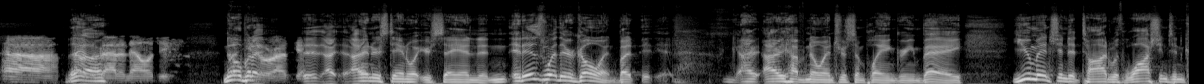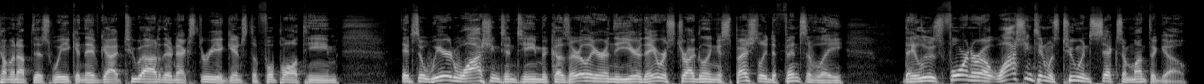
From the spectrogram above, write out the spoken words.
uh, They that are. a bad analogy. No, But but you know where I was. I, I, I understand what you're saying, and it is where they're going. But it, I, I have no interest in playing Green Bay. You mentioned it, Todd, with Washington coming up this week, and they've got two out of their next three against the football team. It's a weird Washington team because earlier in the year they were struggling, especially defensively. They lose four in a row. Washington was two and six a month ago,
